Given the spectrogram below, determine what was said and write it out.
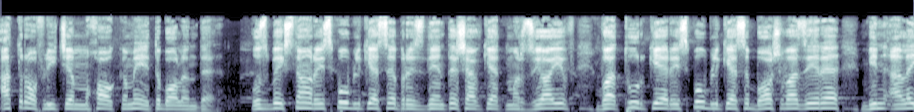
atroflicha muhokama etib olindi. O'zbekiston respublikasi prezidenti shavkat mirziyoyev va turkiya respublikasi bosh vaziri bin ali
